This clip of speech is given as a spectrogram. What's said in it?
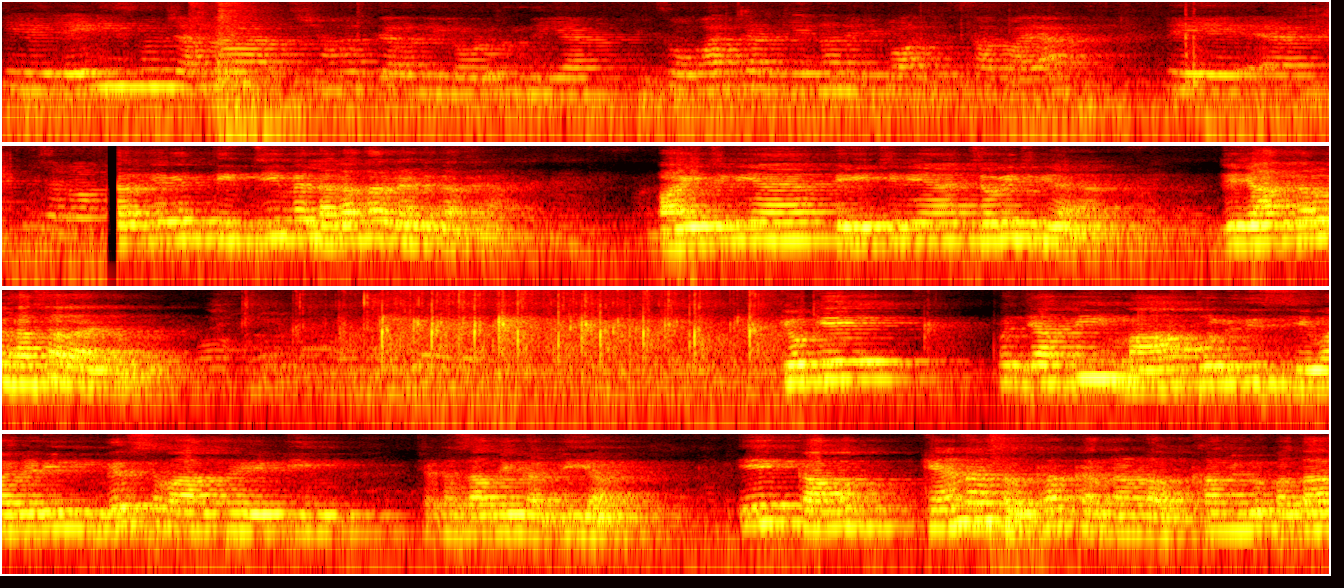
ਕਿ ਲੇਡੀਜ਼ ਨੂੰ ਜ਼ਿਆਦਾ ਸ਼ਾਹਤ ਕਰਨ ਦੀ ਲੋੜ ਹੁੰਦੀ ਹੈ। ਸੋ ਵੱਧ ਚੜ ਕੇ ਇਹਨਾਂ ਨੇ ਵੀ ਬਹੁਤ ਹਿੱਸਾ ਪਾਇਆ ਤੇ ਚਲੋ ਕਰਕੇ ਤੀਜੀ ਮੈਂ ਲਗਾਤਾਰ ਅਟੈਂਡ ਕਰ ਰਿਹਾ। 22 ਚ ਵੀ ਆਇਆ 23 ਚ ਵੀ ਆਇਆ 24 ਚ ਵੀ ਆਇਆ। ਜੇ ਯਾਦ ਕਰੋ, ਹਰ ਸਾਲ ਆਇਆ ਕਰੂੰਗਾ। ਕਿਉਂਕਿ ਪੰਜਾਬੀ ਮਾਂ ਬੋਲੀ ਦੀ ਸੇਵਾ ਜਿਹੜੀ ਨਿਰਸਵਾਰਥ ਇਹ ਟੀਮ ਚੱਠਾ ਸਾਹਿਬ ਦੀ ਕਰਦੀ ਆ, ਇਹ ਕੰਮ ਕਹਿਣਾ ਸੌਖਾ, ਕਰਨਾ ਬੜਾ ਔਖਾ, ਮੈਨੂੰ ਪਤਾ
